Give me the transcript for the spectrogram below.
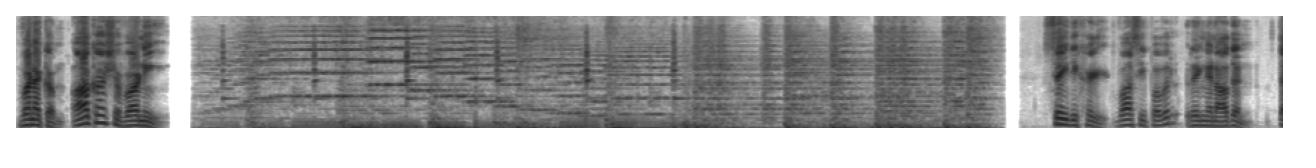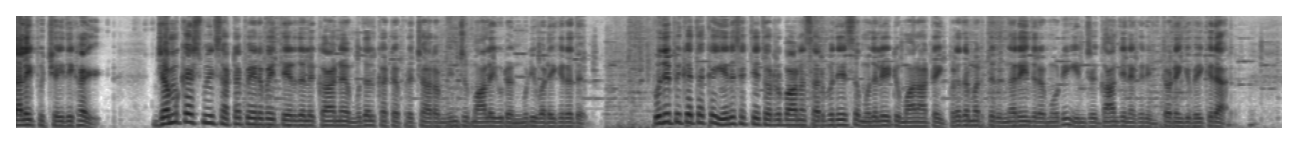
வணக்கம் ஆகாஷவாணி. செய்திகள் வாசிப்பவர் ரெங்கநாதன். தலைப்புச் செய்திகள். ஜம்மு காஷ்மீர் சட்டப்பேரவைத் தேர்தலுக்கான முதல் கட்ட பிரச்சாரம் இன்று மாலையுடன் முடிவடைகிறது. புதுப்பிக்கத்தக்க எரிசக்தி தொடர்பான சர்வதேச முதலீட்டு மாநாட்டை பிரதமர் திரு நரேந்திர மோடி இன்று காந்திநகரில் தொடங்கி வைக்கிறார்.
